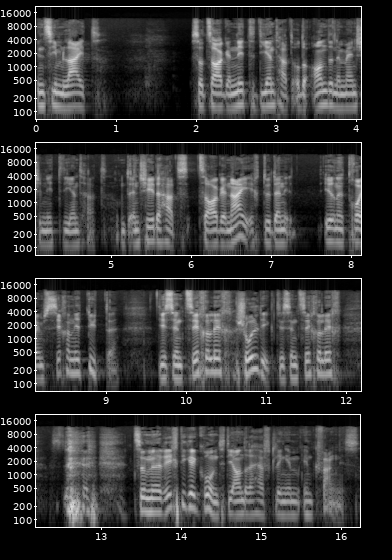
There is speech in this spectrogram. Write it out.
in seinem Leid sozusagen nicht dient hat oder anderen Menschen nicht dient hat und entschieden hat, zu sagen, nein, ich tue dann ihren Träumen sicher nicht deuten, die sind sicherlich schuldig, die sind sicherlich zum richtigen Grund die anderen Häftlinge im, im Gefängnis.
